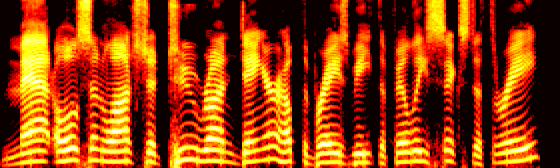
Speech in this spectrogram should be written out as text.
Matt Olson launched a two-run dinger, helped the Braves beat the Phillies six to three.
